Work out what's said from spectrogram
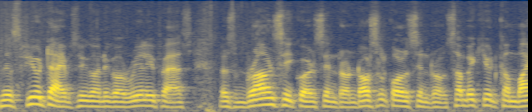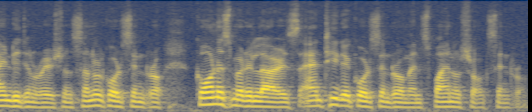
There's few types. We're going to go really fast. There's Brown-Séquard syndrome, dorsal cord syndrome, subacute combined degeneration, central cord syndrome, conus medullaris, anterior cord syndrome, and spinal shock syndrome.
